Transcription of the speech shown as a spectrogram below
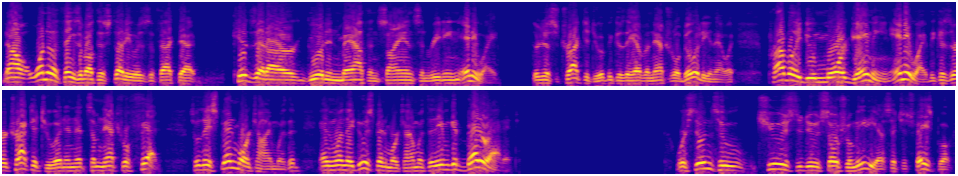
Now, one of the things about this study was the fact that kids that are good in math and science and reading anyway, they're just attracted to it because they have a natural ability in that way, probably do more gaming anyway because they're attracted to it and it's some natural fit. So they spend more time with it, and when they do spend more time with it, they even get better at it. Where students who choose to do social media, such as Facebook,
